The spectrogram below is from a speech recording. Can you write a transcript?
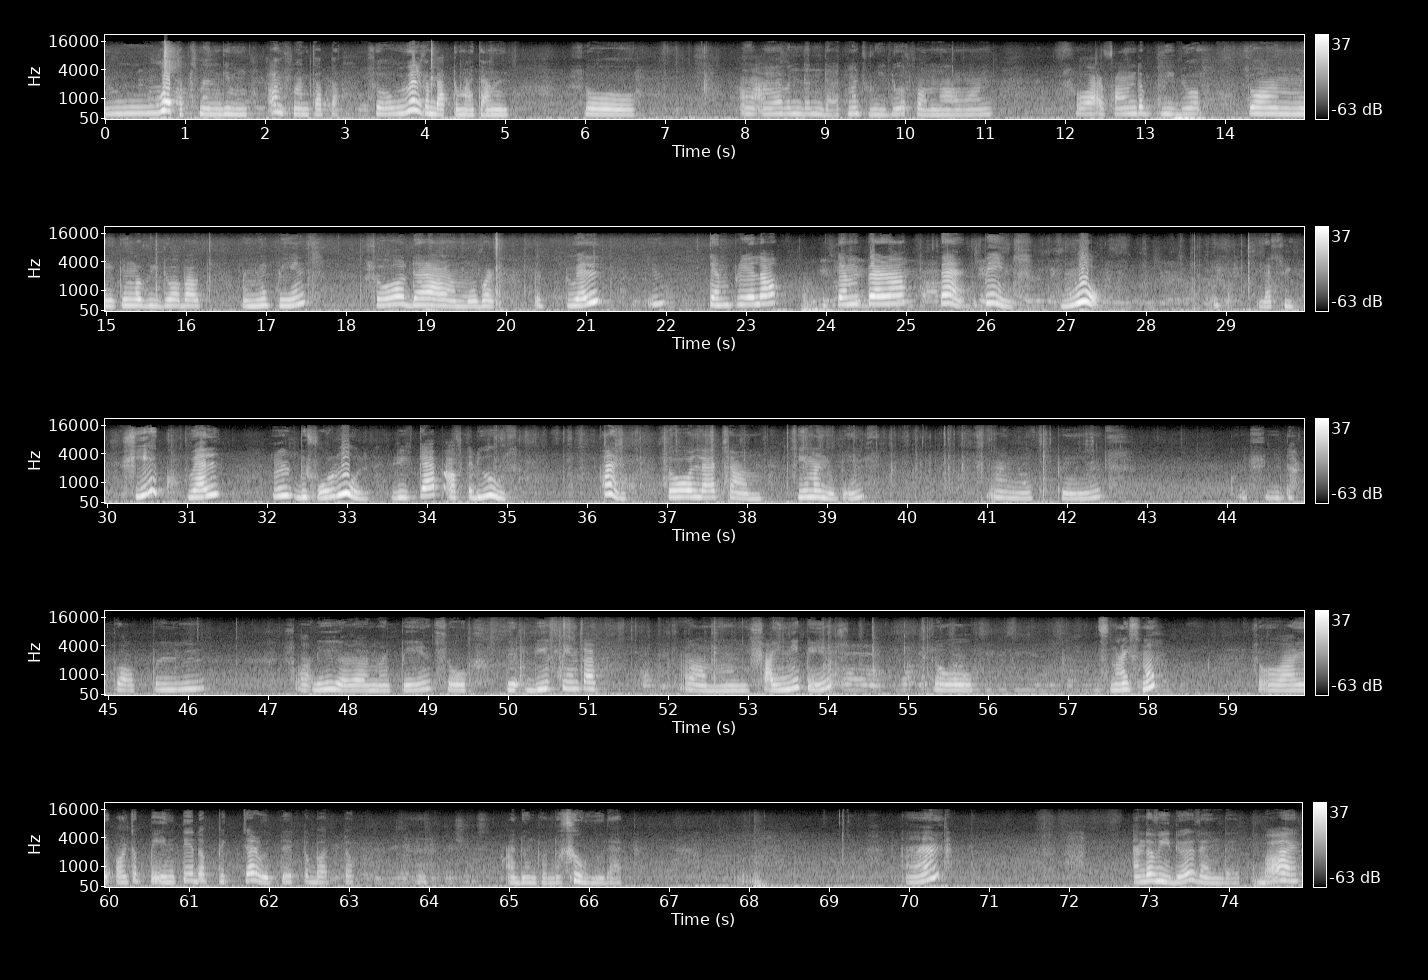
What's up, Sman Gaming? I'm Sman Kapta. So, welcome back to my channel. So, uh, I haven't done that much videos from now on. So, I found the video. So, I'm making a video about my new paints. So, there I am over 12 Tempera, Tempera pen, paints. Whoa! Let's see. Shake well before use. Recap after use. Fine. So let's um see my new paints. My new paints. Can see that properly. Sorry, here are my paints. So these paints are um shiny paints. So it's nice, no? So I also painted a picture with it, but uh, I don't want to show you that. And and the video is ended. Bye.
